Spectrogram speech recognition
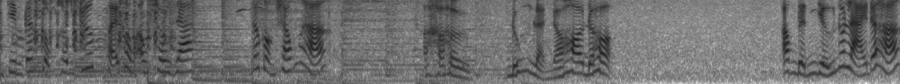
con chim cánh cụt hôm trước phải không ông sâu ra. Nó còn sống hả? Ừ, đúng là nó đó. Ông định giữ nó lại đó hả?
